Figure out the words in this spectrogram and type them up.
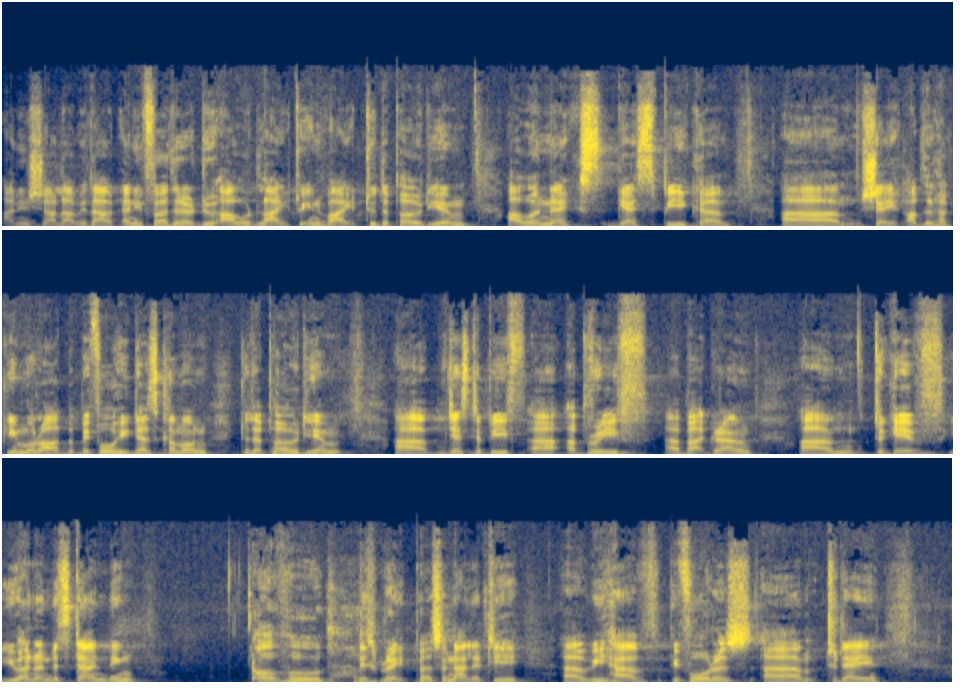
And inshallah, without any further ado, I would like to invite to the podium our next guest speaker, um, Sheikh Abdul Hakim Murad. But before he does come on to the podium, uh, just a brief, uh, a brief uh, background um, to give you an understanding of who this great personality uh, we have before us um, today.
